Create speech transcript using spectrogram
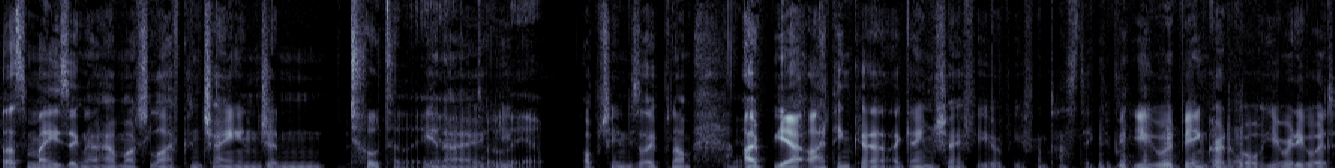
that's amazing though how much life can change and Totally, You yeah, know, you- yeah. opportunities open up. I yeah, I think a, a game show for you would be fantastic. You'd be- You would be incredible. You really would.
